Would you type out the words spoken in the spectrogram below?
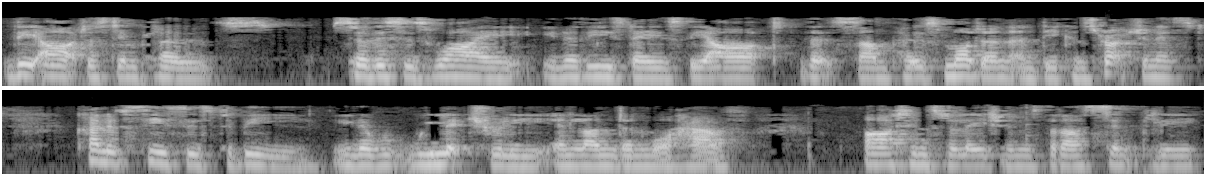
the art just implodes. So this is why, you know, these days the art that's um, postmodern and deconstructionist kind of ceases to be. You know, we literally in London will have art installations that are simply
